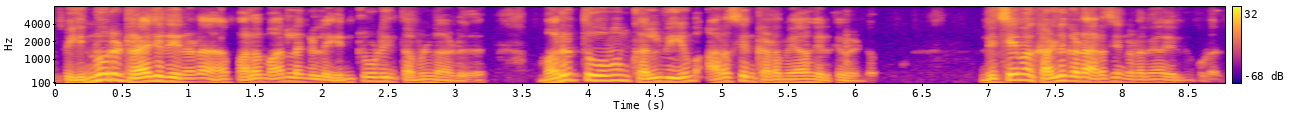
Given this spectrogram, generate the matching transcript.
இப்ப இன்னொரு ட்ராஜடி என்னன்னா பல மாநிலங்கள்ல இன்க்ளூடிங் தமிழ்நாடு மருத்துவமும் கல்வியும் அரசின் கடமையாக இருக்க வேண்டும். நிச்சயமா கள்ளுக்கடை அரசின் கடமையாக இருக்கக்கூடாது.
